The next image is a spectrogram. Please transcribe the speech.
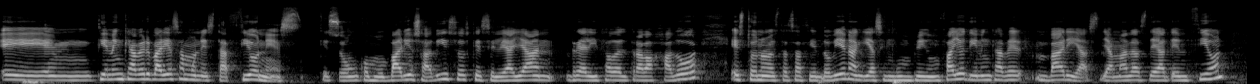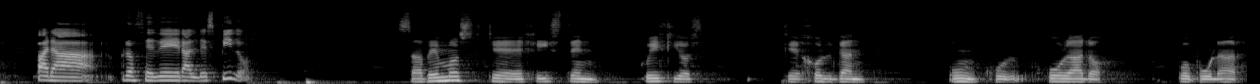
Em, tienen que haber varias amonestaciones, que son como varios avisos que se le hayan realizado al trabajador, esto no lo estás haciendo bien, aquí has incumplido un fallo, tienen que haber varias llamadas de atención para proceder al despido. Sabemos que existen juicios que juzgan un jurado popular.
